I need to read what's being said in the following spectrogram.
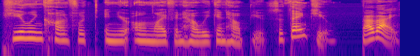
healing conflict in your own life and how we can help you. So thank you. Bye bye.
